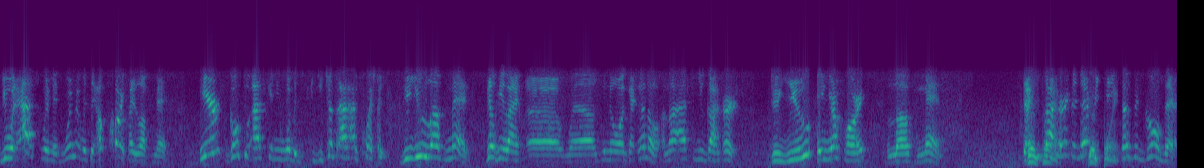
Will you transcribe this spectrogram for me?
You would ask women, women would say, "Of course, I love men." Here, go to ask any woman. You just ask a question: Do you love men? They'll be like, "Uh, well, you know, I got no, no. I'm not asking you. Got hurt? Do you, in your heart, love men?" That Good you got hurt and everything doesn't go there.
